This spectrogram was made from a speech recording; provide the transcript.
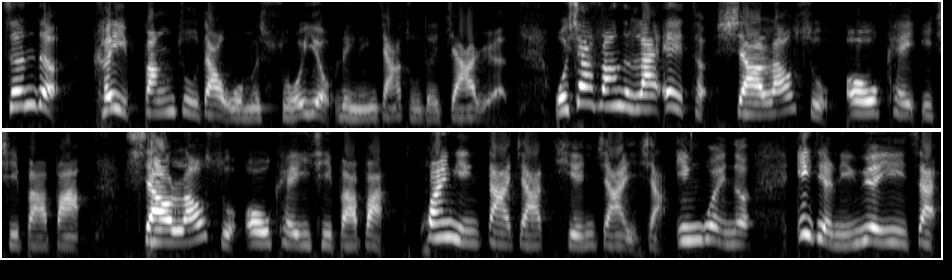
真的。可以帮助到我们所有领领家族的家人。我下方的 Line@ 小老鼠 OK 一七八八，小老鼠 OK 一七八八，欢迎大家添加一下。因为呢，一点零愿意在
